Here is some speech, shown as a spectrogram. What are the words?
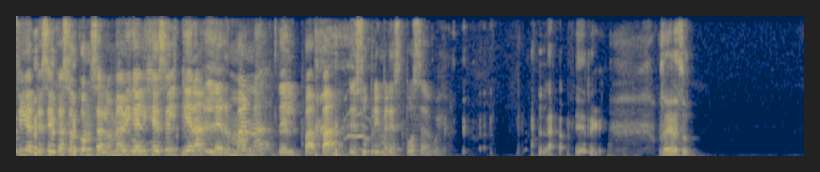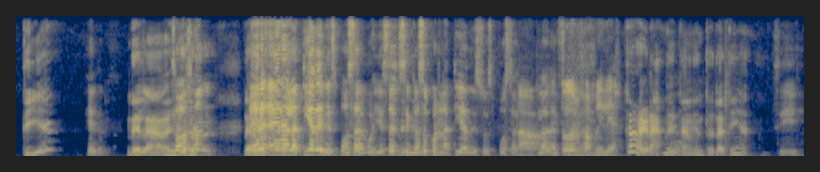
fíjate, se casó con Salomé Abigail Hessel, que era la hermana del papá de su primera esposa, güey. La verga. O sea, era su tía Era- de la No, esposa. no, La era, era la tía de la esposa, güey. O sea, que se Sí. casó con la tía de su esposa. Ah, la todo en familia. Estaba grande Sí. también, toda la tía. Sí.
